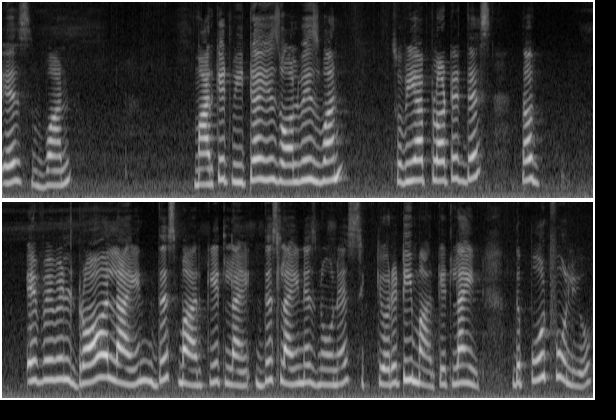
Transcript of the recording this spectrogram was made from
is 1 market beta is always 1 so we have plotted this. Now if we will draw a line this market line this line is known as security market line. The portfolio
